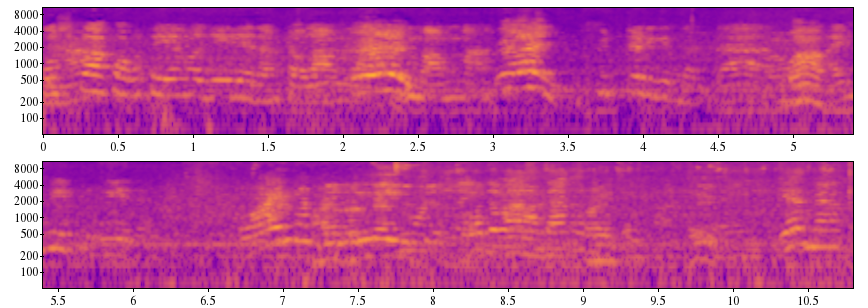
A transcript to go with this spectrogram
పుష్పకు ఒకటి ఏమో చేయలేదంట వాళ్ళ అమ్మ. మా అమ్మ ఫిట్ అడిగిందంట అవి ఇప్పుడు పోయేదంట. బుధవారం దాకా ఏది మేనక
